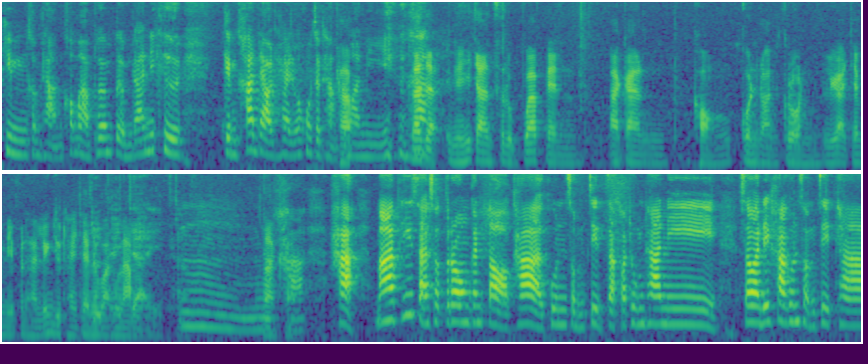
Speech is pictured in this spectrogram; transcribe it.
พิมพ์คำถามเข้ามาเพิ่มเติมได้นี่คือเกมคาดเดาวแทนว่าคงจะถามคปรับระมาณนี้นะน่าคะจะอย่างที่อาจารย์สรุปว่าเป็นอาการของคนนอนกรน หรืออาจจะมีปัญหาเรื่องหยุดหายใจหยุระดหว่างหายหลับ ใจครับ อืมนะนะครัคะบ ค่ะ มาที่สายสดตรงกันต่อค่ะ คุณสมจิตจากปทุมธานี สวัสดีค่ะ คุณสมจิตค่ะ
